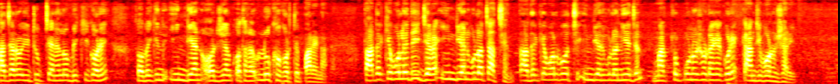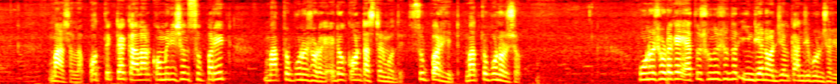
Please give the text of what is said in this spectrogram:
হাজারো ইউটিউব চ্যানেলও বিক্রি করে, তবে কিন্তু ইন্ডিয়ান অরিজিনাল কথাটা লক্ষ্য করতে পারে না। তাদেরকে বলে দিই, যারা ইন্ডিয়ানগুলো চাচ্ছেন, তাদেরকে বলব হচ্ছে ইন্ডিয়ানগুলো নিয়ে যান, মাত্র পনেরোশো টাকা করে কাঞ্জিবরণ শাড়ি। মাশাল্লাহ প্রত্যেকটা কালার কম্বিনেশন সুপার হিট, মাত্র পনেরোশো টাকা। এটাও কন্ট্রাস্টের মধ্যে, সুপার হিট, মাত্র পনেরোশো। পনেরোশো টাকায় এত সুন্দর সুন্দর ইন্ডিয়ান অরিজিনাল কাঞ্জিপুরম শাড়ি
